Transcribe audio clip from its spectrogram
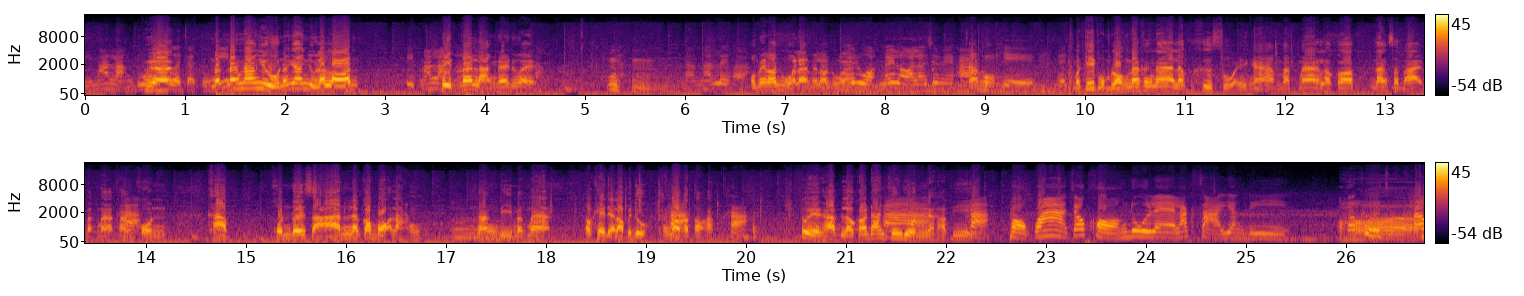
มีม่านหลังด้วยเพื่อเปิดจากตรงนั่งนี้นั่งนั่งอยู่นั่งย่างอยู่แล้วร้อน ปิดม่านหลังปิดม่านหลังได้ด้วย หลังอื้อหือตามนั้นเลยค่ะ ผมไม่ร้อนหัวแล้วไม่ร้อนหัว ไม่ร้อนไม่ร้อนแล้วใช่ไหมคะครับผม โอเคเดี๋ยว เมื่อกี้ผมลองนั่งข้างหน้าแล้วก็คือสวยงามมากๆ แล้วก็นั่งสบายมากๆ ทั้งค่ะ คนขับ คนโดยสารแล้วก็เบาะหลังอืมนั่งดีมากๆ โอเค เดี๋ยวเราไปดูข้างนอกกันต่อครับ ค่ะ ตุ้ยครับ แล้วก็ด้านเครื่องยนต์นะครับพี่ ค่ะบอกว่าเจ้าของดูแลรักษาอย่างดี ก็คือเข้า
